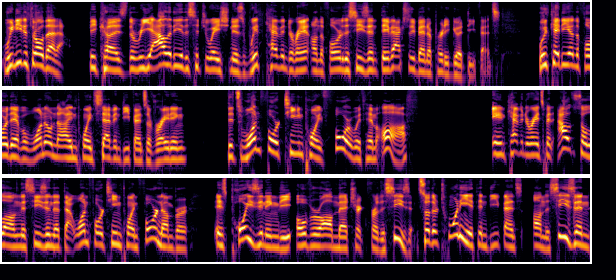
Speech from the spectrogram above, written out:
we need to throw that out because the reality of the situation is with Kevin Durant on the floor the season, they've actually been a pretty good defense. With KD on the floor, they have a 109.7 defensive rating. That's 114.4 with him off. And Kevin Durant's been out so long this season that that 114.4 number is poisoning the overall metric for the season. So they're 20th in defense on the season,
